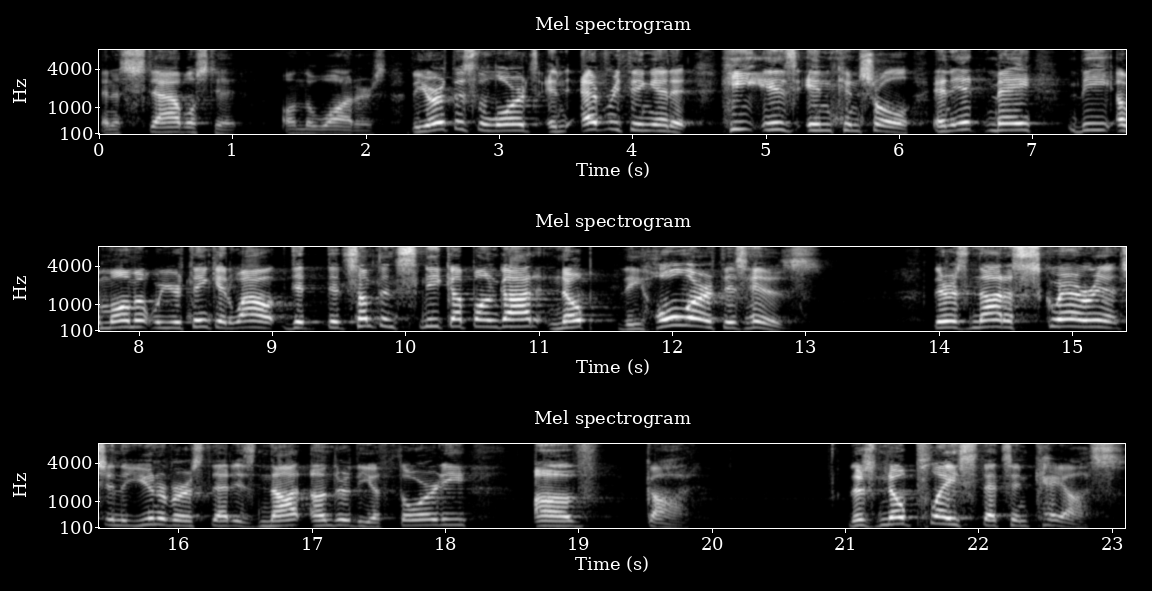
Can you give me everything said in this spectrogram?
and established it on the waters. The earth is the Lord's and everything in it. He is in control. And it may be a moment where you're thinking, wow, did, did something sneak up on God? Nope. The whole earth is His. There is not a square inch in the universe that is not under the authority of God. There's no place that's in chaos.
